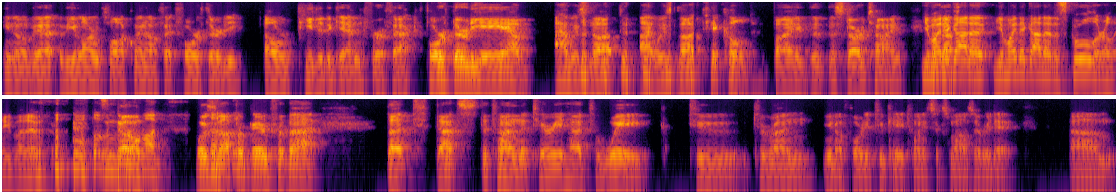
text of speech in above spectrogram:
you know, the the alarm clock went off at 4:30. I'll repeat it again for effect. 4:30 a.m. I was not I was not tickled by the, the start time. You might have got a you might have got out of school early, but it wasn't no, fun. was not prepared for that. But that's the time that Terry had to wake to to run, you know, 42k 26 miles every day. Um,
